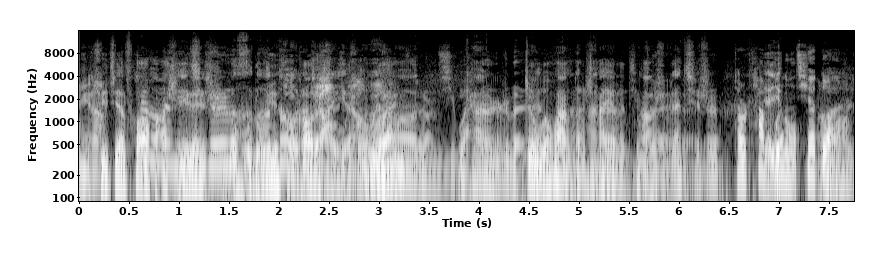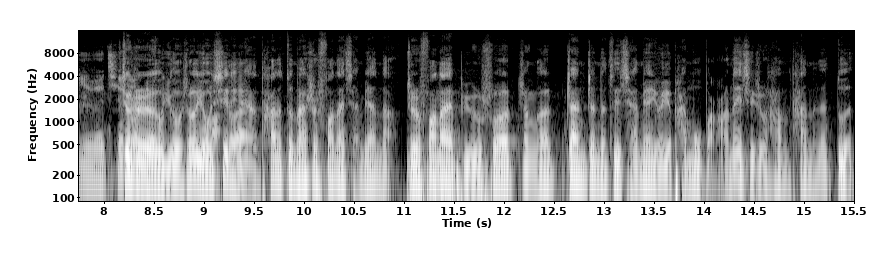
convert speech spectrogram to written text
你去借错的话，是一个荣荣誉很高的事情。对，为什么有点奇怪你看日本人这文化可能差异问题嘛啊。首先，其实他说他不能切断，啊是因为切就断之后是有时候游戏里面，它的盾牌是放在前边的，就是放在比如说整个战阵的最前边有一排木板，那些就是他们他们的盾，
